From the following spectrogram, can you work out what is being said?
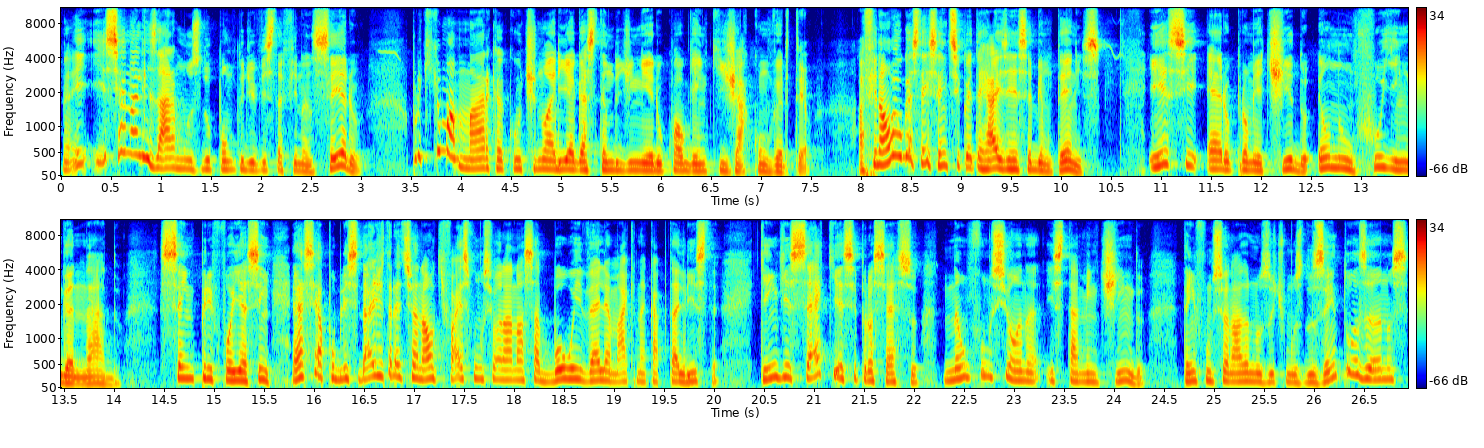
Né? E, e, se analisarmos do ponto de vista financeiro, por que uma marca continuaria gastando dinheiro com alguém que já converteu? Afinal, eu gastei 150 reais e recebi um tênis. Esse era o prometido, eu não fui enganado. Sempre foi assim. Essa é a publicidade tradicional que faz funcionar a nossa boa e velha máquina capitalista. Quem disser que esse processo não funciona está mentindo. Tem funcionado nos últimos 200 anos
